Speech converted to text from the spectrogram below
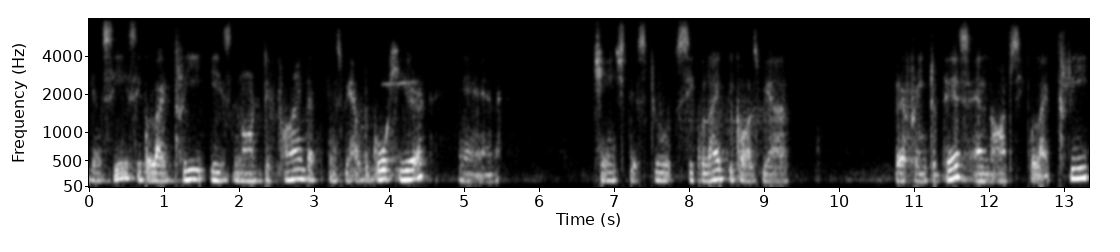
You can see SQLite 3 is not defined. That means we have to go here and change this to SQLite because we are referring to this and not SQLite 3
